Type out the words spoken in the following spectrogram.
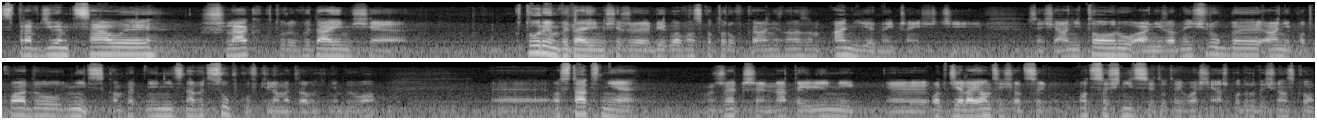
Sprawdziłem cały szlak, który wydaje mi się którym wydaje mi się, że biegła wąskotorówka. Nie znalazłem ani jednej części, w sensie ani toru, ani żadnej śruby, ani podkładu, nic, kompletnie nic, nawet słupków kilometrowych nie było. E, ostatnie rzeczy na tej linii e, oddzielającej się od, od Sośnicy, tutaj właśnie aż pod Rudę Śląską,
